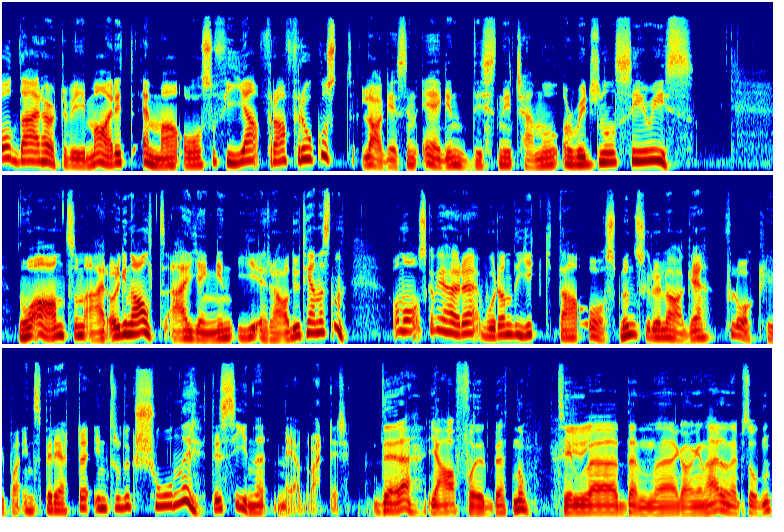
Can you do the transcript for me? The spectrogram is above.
Og der hørte vi Marit, Emma og Sofia fra Frokost lage sin egen Disney Channel Original Series. Noe annet som er originalt, er gjengen i radiotjenesten. Og nå skal vi høre hvordan det gikk da Åsmund skulle lage Flåklypa-inspirerte introduksjoner til sine medverter. Dere, jeg har forberedt noe til eh, denne gangen her, denne episoden.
